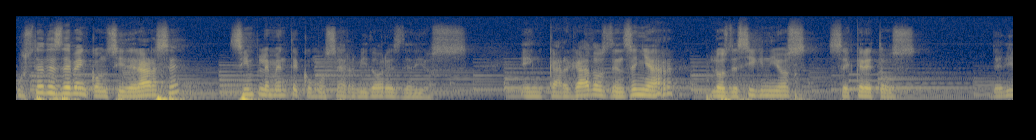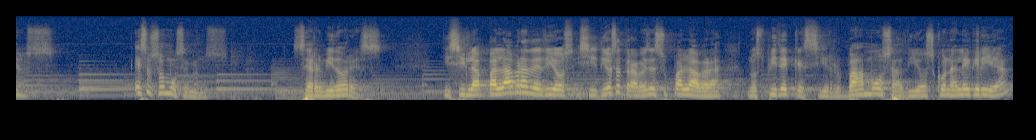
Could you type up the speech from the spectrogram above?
Ustedes deben considerarse simplemente como servidores de Dios, encargados de enseñar los designios secretos de Dios. Eso somos, hermanos, servidores. Y si la palabra de Dios, y si Dios a través de su palabra nos pide que sirvamos a Dios con alegría,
